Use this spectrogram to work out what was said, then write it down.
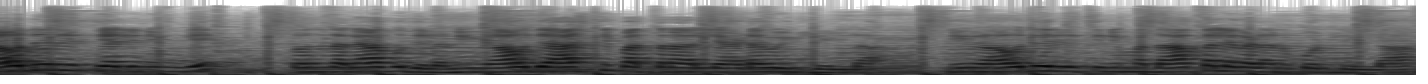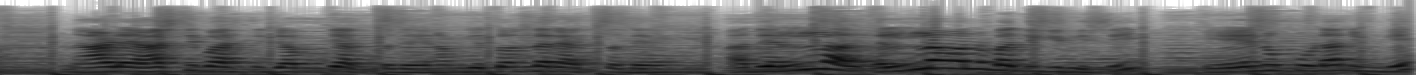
ಯಾವುದೇ ರೀತಿಯಲ್ಲಿ ನಿಮಗೆ ತೊಂದರೆ ಆಗುದಿಲ್ಲ. ನೀವು ಯಾವುದೇ ಆಸ್ತಿ ಪತ್ರ ಅಲ್ಲಿ ಅಡವಿಡ್ಲಿಲ್ಲ. ನೀವು ಯಾವುದೇ ರೀತಿ ನಿಮ್ಮ ದಾಖಲೆಗಳನ್ನು ಕೊಡಲಿಲ್ಲ. ನಾಳೆ ಆಸ್ತಿ ಪಾಸ್ತಿ ಜಪ್ತಿ ಆಗ್ತದೆ, ನಮಗೆ ತೊಂದರೆ ಆಗ್ತದೆ. ಅದೆಲ್ಲ ಎಲ್ಲವನ್ನು ಬದಿಗಿರಿಸಿ ಏನು ಕೂಡ ನಿಮಗೆ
